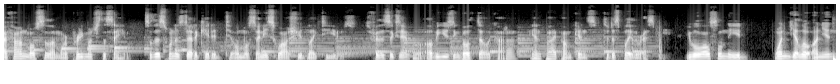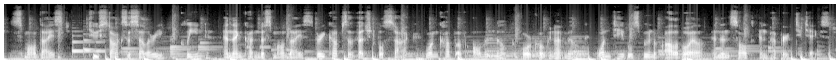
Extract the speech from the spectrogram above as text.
I found most of them were pretty much the same. So this one is dedicated to almost any squash you'd like to use. For this example, I'll be using both delicata and pie pumpkins to display the recipe. You will also need one yellow onion, small diced, 2 stalks of celery, cleaned and then cut into small dice, 3 cups of vegetable stock, 1 cup of almond milk or coconut milk, 1 tablespoon of olive oil, and then salt and pepper to taste.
